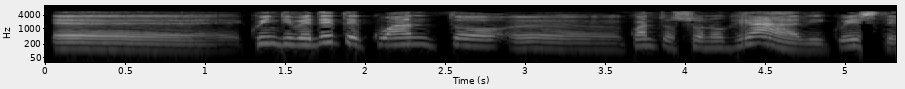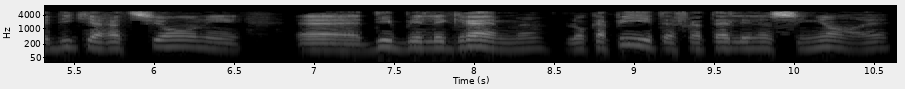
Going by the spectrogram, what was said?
Eh, quindi vedete quanto, eh, quanto, sono gravi queste dichiarazioni eh, di Billy Graham? Lo capite, fratelli nel Signore?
